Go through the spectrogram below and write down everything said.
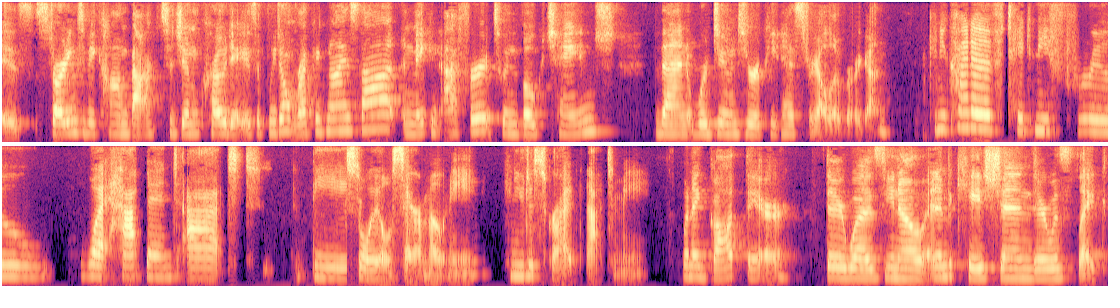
is starting to become back to Jim Crow days, if we don't recognize that and make an effort to invoke change, then we're doomed to repeat history all over again. Can you kind of take me through what happened at the soil ceremony? Can you describe that to me? When I got there, there was, you know, an invocation, there was like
